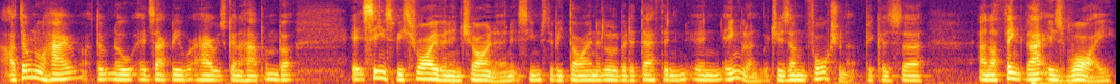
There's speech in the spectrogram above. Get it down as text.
I don't know how. I don't know exactly how it's going to happen, but it seems to be thriving in China, and it seems to be dying a little bit of death in, in England, which is unfortunate because, uh, and I think that is why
